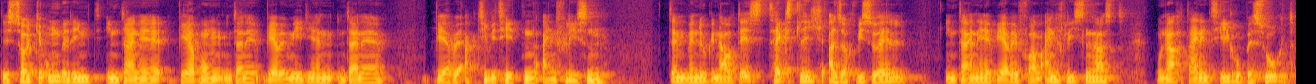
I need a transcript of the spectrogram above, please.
das sollte unbedingt in deine Werbung, in deine Werbemedien, in deine Werbeaktivitäten einfließen. Denn wenn du genau das textlich als auch visuell in deine Werbeform einfließen lässt, wonach deine Zielgruppe sucht,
